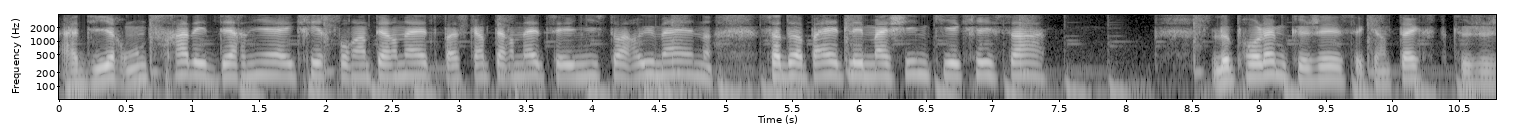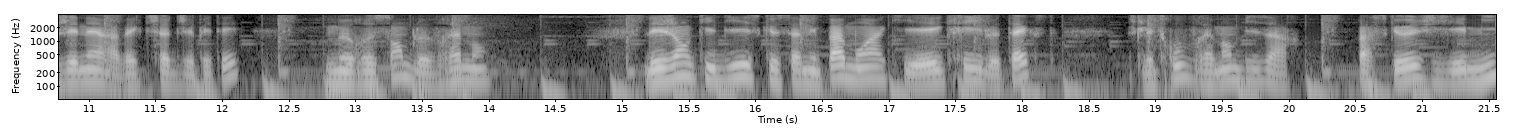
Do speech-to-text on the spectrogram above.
à dire on sera les derniers à écrire pour Internet parce qu'Internet c'est une histoire humaine, ça doit pas être les machines qui écrivent ça. Le problème que j'ai, c'est qu'un texte que je génère avec ChatGPT, me ressemble vraiment. Les gens qui disent que ça n'est pas moi qui ai écrit le texte, je les trouve vraiment bizarres. Parce que j'y ai mis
